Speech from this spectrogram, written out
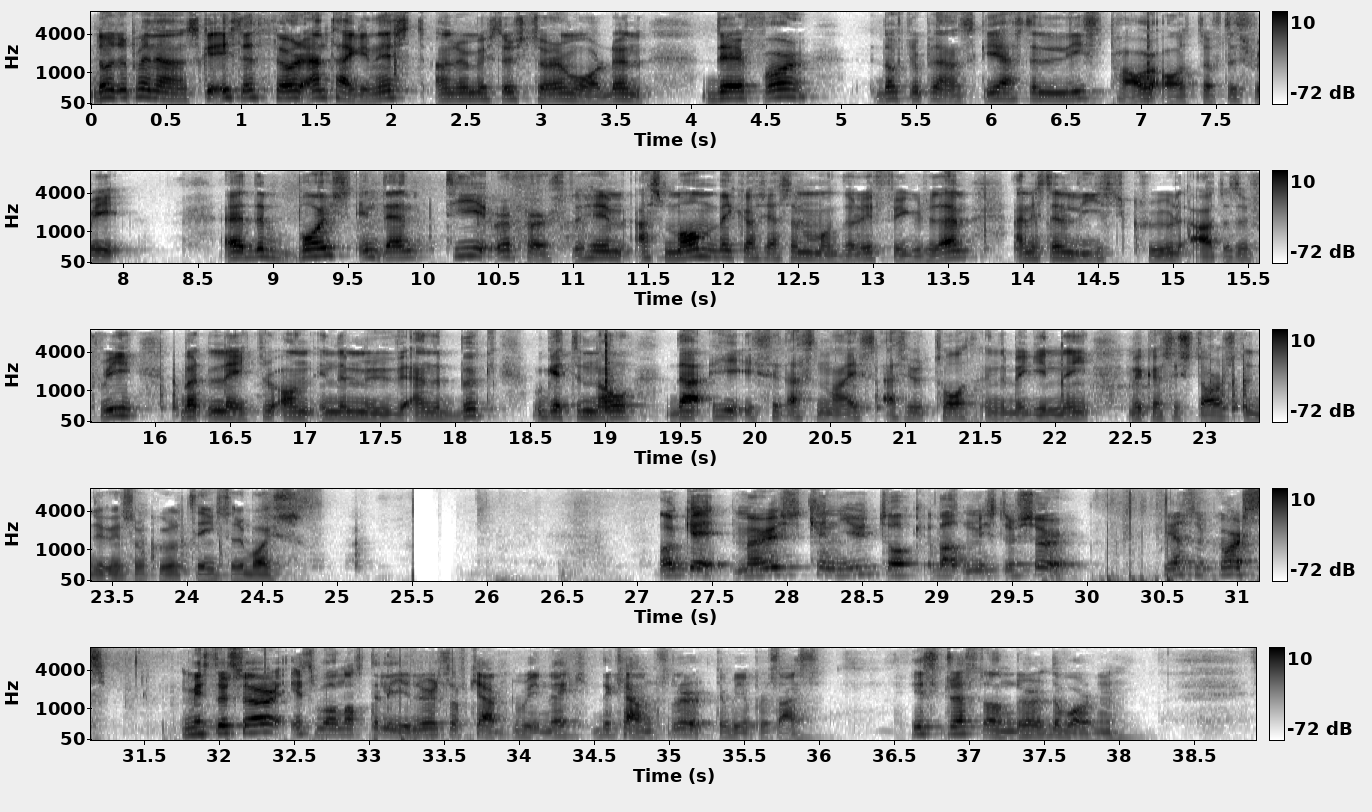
Dr. Pendanski is the third antagonist under Mr. Sir Warden. Therefore, Dr. Pendanski has the least power out of the three. Uh, the boys in Den T refers to him as mom because he has a motherly figure to them and is the least cruel out of the three. But later on in the movie and the book, we get to know that he isn't as nice as you thought in the beginning because he starts doing some cruel things to the boys. Okay, Marius, can you talk about Mr. Sir? Yes, of course. Mr. Sir is one of the leaders of Camp Green Lake, the counselor to be precise. He's just under the warden.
